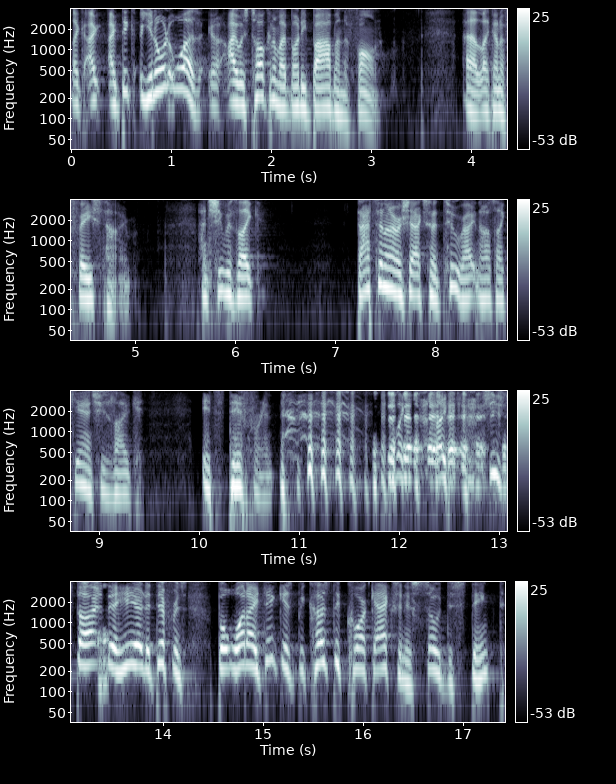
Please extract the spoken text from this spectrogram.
Like, I, I think, you know what it was? I was talking to my buddy Bob on the phone, uh, like on a FaceTime. And she was like, that's an Irish accent too, right? And I was like, yeah. And she's like, it's different. like, like she's starting to hear the difference. But what I think is because the Cork accent is so distinct,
